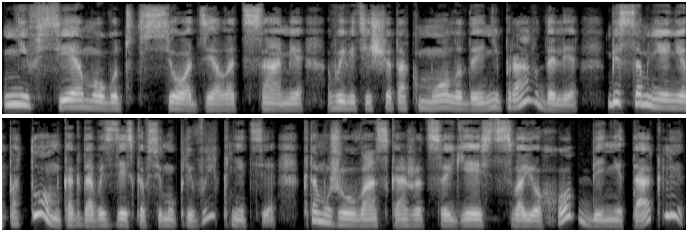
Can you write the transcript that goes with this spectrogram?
не все могут все делать сами. Вы ведь еще так молоды, не правда ли? Без сомнения, потом, когда вы здесь ко всему привыкнете, к тому же у вас, кажется, есть свое хобби, не так ли?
